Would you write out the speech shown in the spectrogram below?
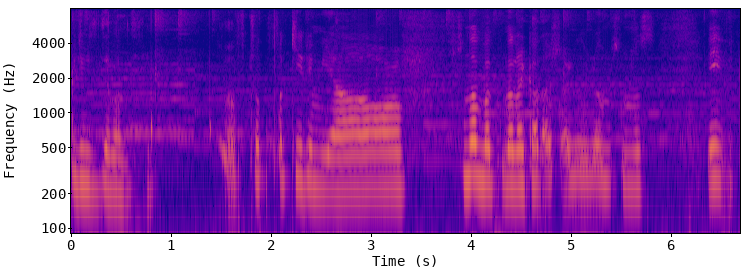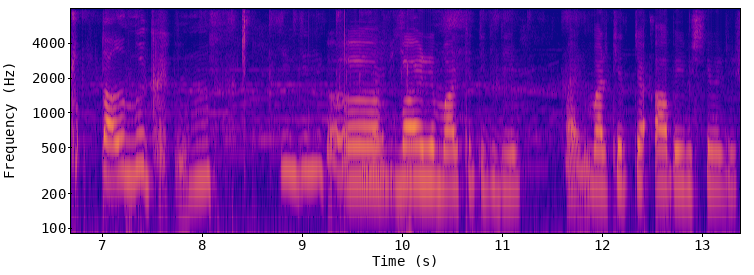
videomuzu devam edelim. Of çok fakirim ya. Of. Şuna bakın arkadaşlar görüyor musunuz? Ev çok dağınık. Zenginlik çok Aa, güzel bir şey. bari markete gideyim. Bari markette abi bir şey verir.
